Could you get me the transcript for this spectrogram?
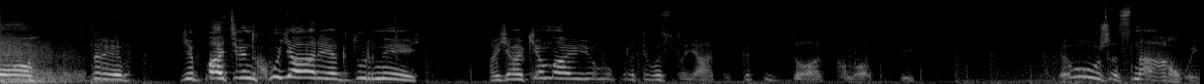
О, зрив. Єбать, він хуяри, як дурний. А як я маю йому противостояти? Це піздос, хлопці. Це ужас нахуй.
